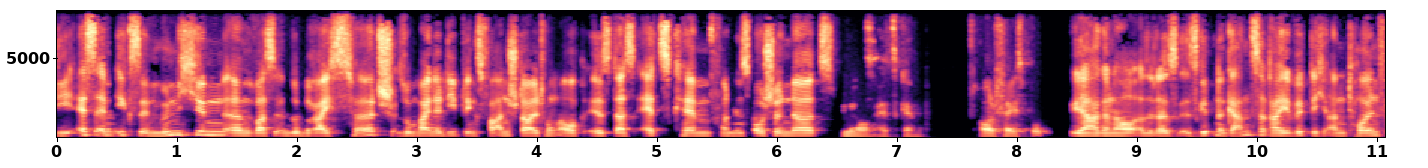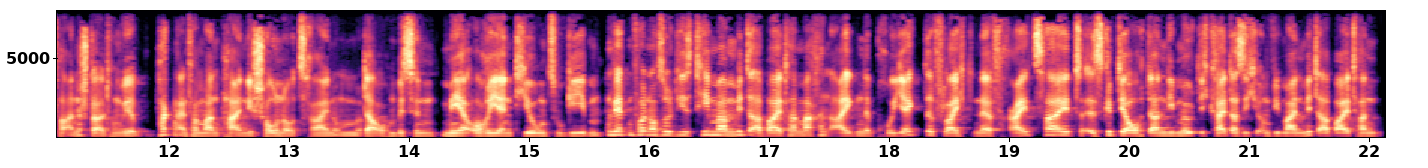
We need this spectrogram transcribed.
Die SMX in München, äh, was in so Bereich Search so meine Lieblingsveranstaltung auch ist, das Adscamp von den Social Nerds. Genau, Adscamp. All Facebook. Ja, genau. Also das, es gibt eine ganze Reihe wirklich an tollen Veranstaltungen. Wir packen einfach mal ein paar in die Shownotes rein, um da auch ein bisschen mehr Orientierung zu geben. Wir hatten vorhin noch so dieses Thema, Mitarbeiter machen eigene Projekte, vielleicht in der Freizeit. Es gibt ja auch dann die Möglichkeit, dass ich irgendwie meinen Mitarbeitern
